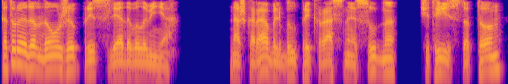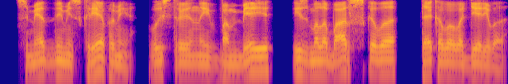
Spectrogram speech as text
которая давно уже преследовала меня. Наш корабль был прекрасное судно, 400 тонн, с медными скрепами, выстроенный в Бомбее из малабарского текового дерева.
